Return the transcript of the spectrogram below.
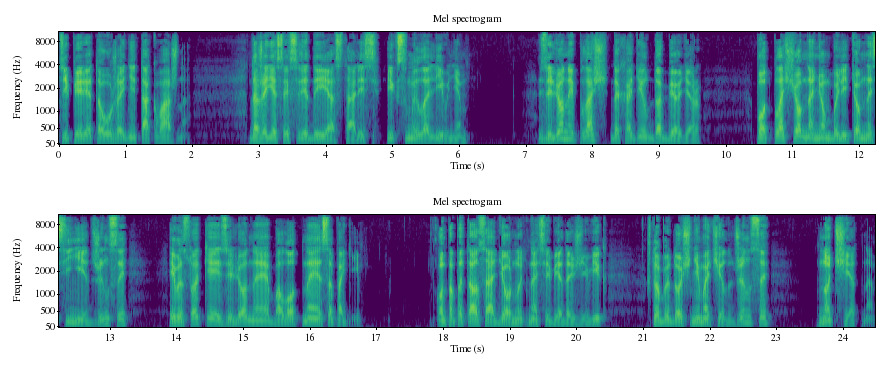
Теперь это уже не так важно. Даже если следы и остались, их смыло ливнем. Зеленый плащ доходил до бедер. Под плащом на нем были темно-синие джинсы и высокие зеленые болотные сапоги. Он попытался одернуть на себе дождевик, чтобы дождь не мочил джинсы, но тщетно.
